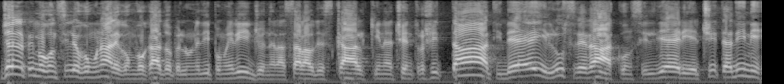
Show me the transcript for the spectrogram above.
Già nel primo consiglio comunale convocato per lunedì pomeriggio nella sala Odescalchi in centro città, Tidei illustrerà a consiglieri e cittadini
